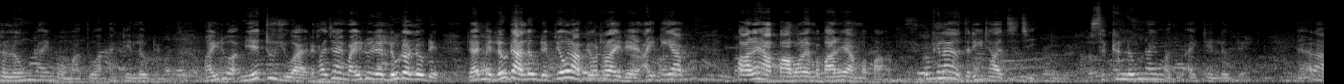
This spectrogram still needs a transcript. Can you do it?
ကလုံးတိုင်းပေါ်မှာ तू က acting လုပ်တယ်မိုင်းတို့ကအမြဲတူယူရတယ်တခါကျရင်မိုင်းတို့လည်းလှုပ်တော့လှုပ်တယ်ဒါပေမဲ့လှုပ်တာလှုပ်တယ်ပြောတာပြောထားလိုက်တယ် idea ပါတဲ့ဟာပါသွားတယ်မပါတဲ့ဟာမပါဘူးကိုခက်လိုက်ကိုသတိထားကြည့်ကြည့်စကလုံးတိုင်းမှာ तू acting လုပ်တယ်အဲ့ဒါ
